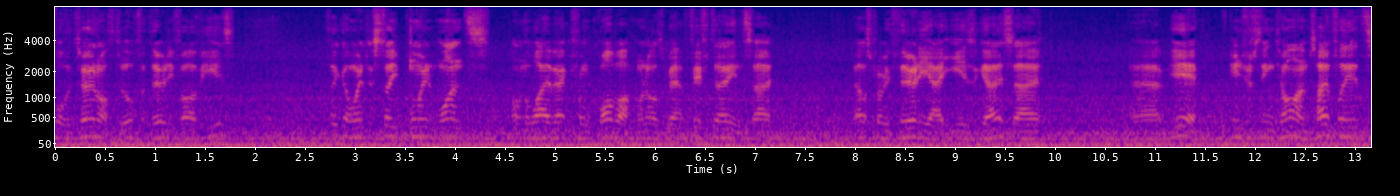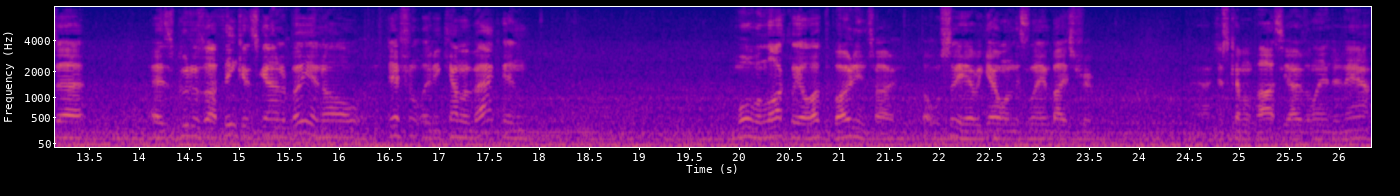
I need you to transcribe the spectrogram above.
or the turn off to it for 35 years. I think I went to Steep Point once on the way back from Quobba when I was about 15, so that was probably 38 years ago. So, uh, yeah, interesting times. Hopefully, it's uh, as good as I think it's going to be, and I'll definitely be coming back. And more than likely, I'll have the boat in tow. But we'll see how we go on this land-based trip. Uh, just coming past the Overlander now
